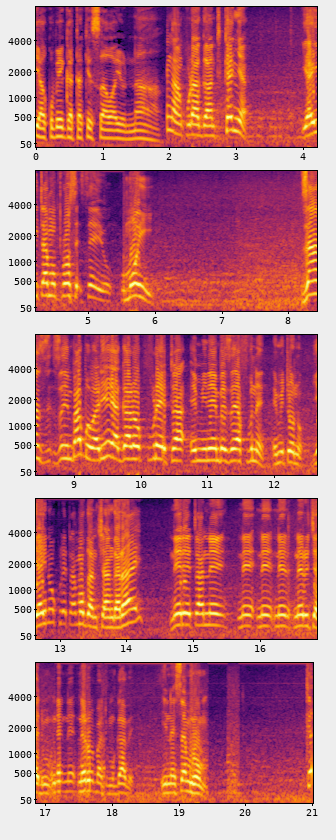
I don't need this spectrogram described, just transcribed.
yakubeegattako essaawa yonna nga nkulaga nti kenya yayita mu process eyo ku moyi Zanzi- zimbabwe wali eyagala okuleeta emirembe ze yafune emitono. Yalina okuleeta morgan changarai nereeta ne, ne, ne, ne, ne richard ne, ne, ne robert mugabe in same room. Ke,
